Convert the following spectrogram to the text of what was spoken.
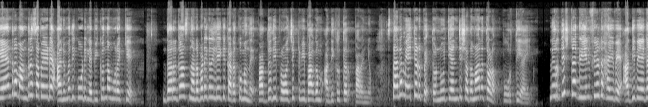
കേന്ദ്ര മന്ത്രിസഭയുടെ അനുമതി കൂടി ലഭിക്കുന്ന മുറയ്ക്ക് ദർഗാസ് നടപടികളിലേക്ക് കടക്കുമെന്ന് പദ്ധതി പ്രോജക്ട് വിഭാഗം അധികൃതർ പറഞ്ഞു. സ്ഥലം ഏറ്റെടുപ്പ് തൊണ്ണൂറ്റിയഞ്ച് ശതമാനത്തോളം പൂർത്തിയായി. നിർദ്ദിഷ്ട ഗ്രീൻഫീൽഡ് ഹൈവേ അതിവേഗ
